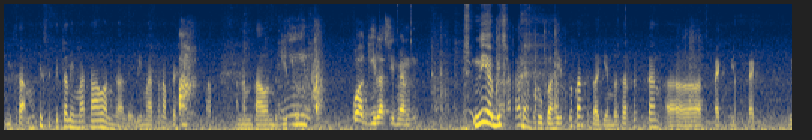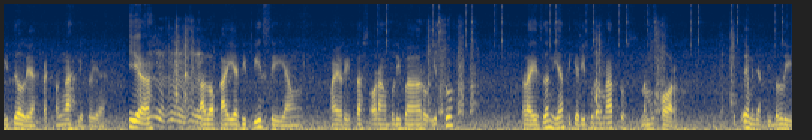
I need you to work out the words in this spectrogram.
Bisa mungkin sekitar lima tahun kali lima tahun sampai Ah. enam tahun begitu Ih, Wah gila sih men. ini habis karena kan yang berubah itu kan sebagian besar kan eh, spek mid spek middle ya spek tengah gitu ya iya Hmm, hmm, hmm. kalau kayak di PC yang mayoritas orang beli baru itu Ryzen yang 3600 6 core itu yang banyak dibeli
